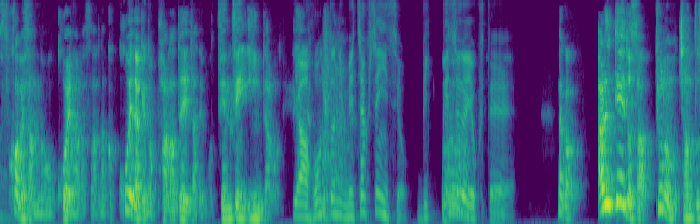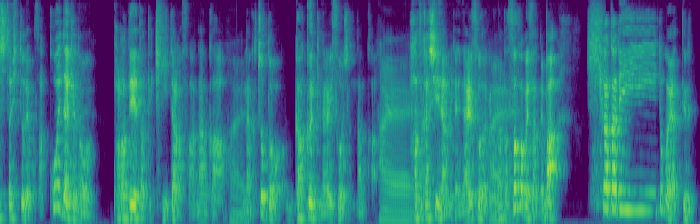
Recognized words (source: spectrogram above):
い。曽我部さんの声ならさ、なんか声だけのパラデータでも全然いいんだろうね。いや本当にめちゃくちゃいいんですよ。びっくりするが良くて、なんか、ある程度さ、プロのちゃんとした人でもさ、声だけのパラデータって聞いたらさ、なんか、はい。なんかちょっとガクってなりそうじゃん。なんか、はい、恥ずかしいなみたいになりそうだけど、はい。なんか曽我部さんってまあ、弾き語りとかやってる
